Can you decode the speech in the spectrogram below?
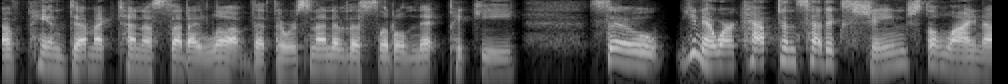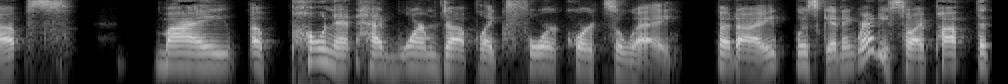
of pandemic tennis that I love that there was none of this little nitpicky. So, you know, our captains had exchanged the lineups. My opponent had warmed up like four courts away, but I was getting ready. So I popped the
